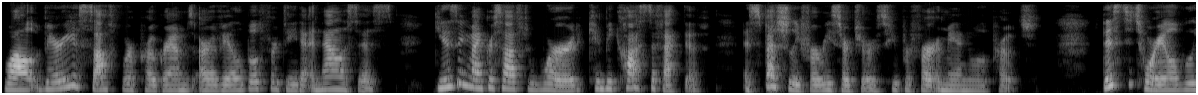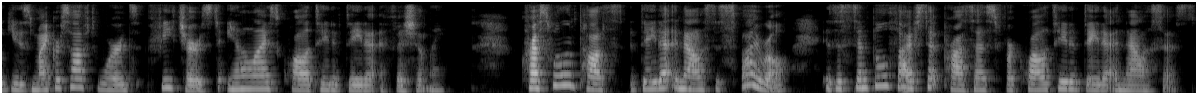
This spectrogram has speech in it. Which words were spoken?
While various software programs are available for data analysis, using Microsoft Word can be cost effective, especially for researchers who prefer a manual approach. This tutorial will use Microsoft Word's features to analyze qualitative data efficiently. Creswell and Poth's Data Analysis Spiral is a simple five-step process for qualitative data analysis.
